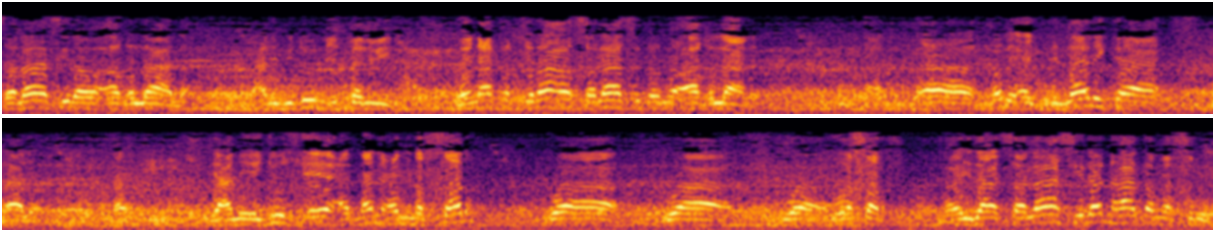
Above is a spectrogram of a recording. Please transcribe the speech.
سلاسل واغلالا يعني بدون التنوين وهناك قراءة سلاسل واغلالا فلأجل ذلك يعني يجوز إيه منع من الصرف و و و وصرف. واذا سلاسلا هذا مصروف.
